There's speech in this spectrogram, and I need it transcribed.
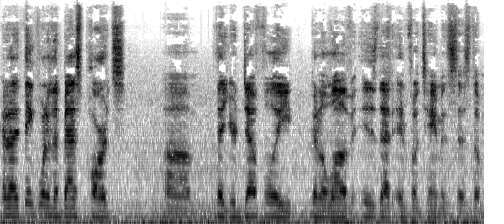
and I think one of the best parts um, that you're definitely gonna love is that infotainment system.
